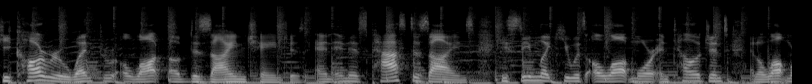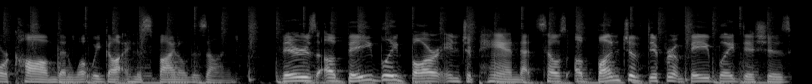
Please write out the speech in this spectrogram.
Hikaru went through a lot of design changes, and in his past designs, he seemed like he was a lot more intelligent and a lot more calm than what we got in his final design. There's a Beyblade bar in Japan that sells a bunch of different Beyblade dishes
